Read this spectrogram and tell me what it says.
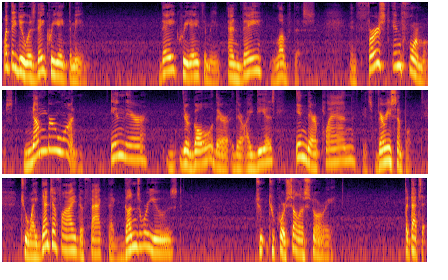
What they do is they create the meme. They create the meme, and they love this. And first and foremost, number one in their their goal, their their ideas, in their plan, it's very simple. To identify the fact that guns were used to, to of course sell a story. But that's it.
